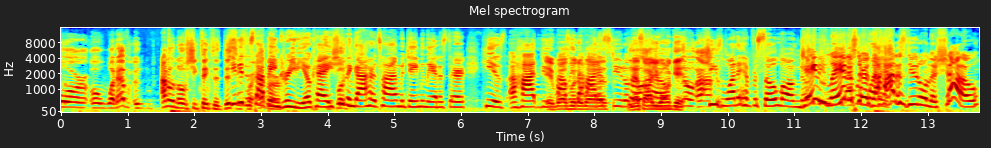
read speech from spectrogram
or or whatever. I don't know if she thinks that this is. She is needs to stop being greedy, okay? She But- done got her time with Jaime Lannister. He is a hot dude, It was probably what the it was, hottest dude on and that's all you show. gonna get. No, I, She's wanted him for so long. No Jaime Lannister is the hottest dude on the show.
